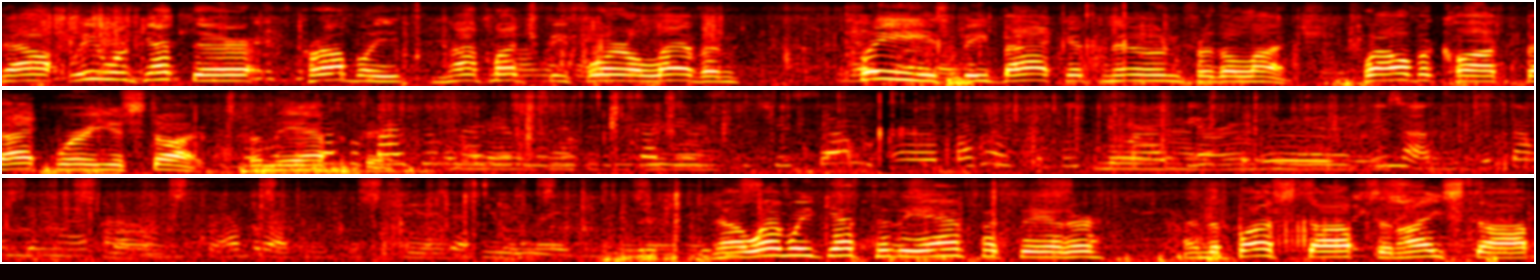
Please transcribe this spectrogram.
Now, we will get there probably not much before 11. Please be back at noon for the lunch. 12 o'clock back where you start, from the amphitheater. Now when we get to the amphitheater and the bus stops and I stop,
